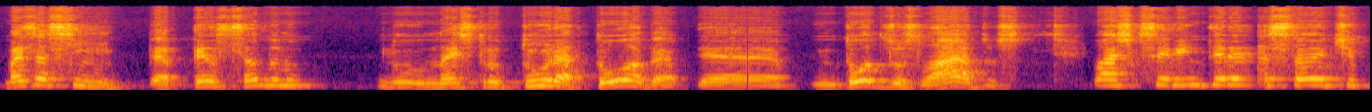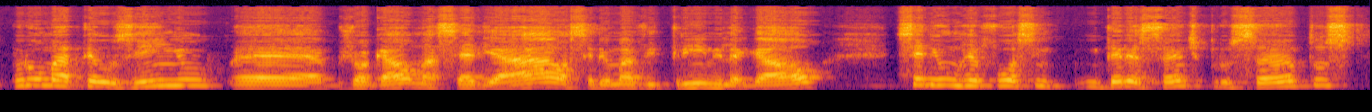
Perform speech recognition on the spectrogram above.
Mas assim, é, pensando no, no, na estrutura toda, é, em todos os lados, eu acho que seria interessante para o Mateuzinho é, jogar uma Série A, seria uma vitrine legal, seria um reforço interessante para o Santos,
